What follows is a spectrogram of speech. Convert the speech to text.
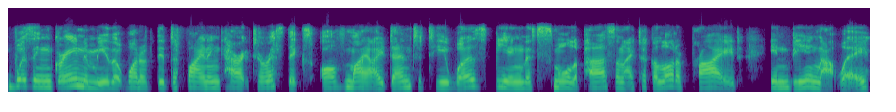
was ingrained in me that one of the defining characteristics of my identity was being this smaller person. I took a lot of pride in being that way.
